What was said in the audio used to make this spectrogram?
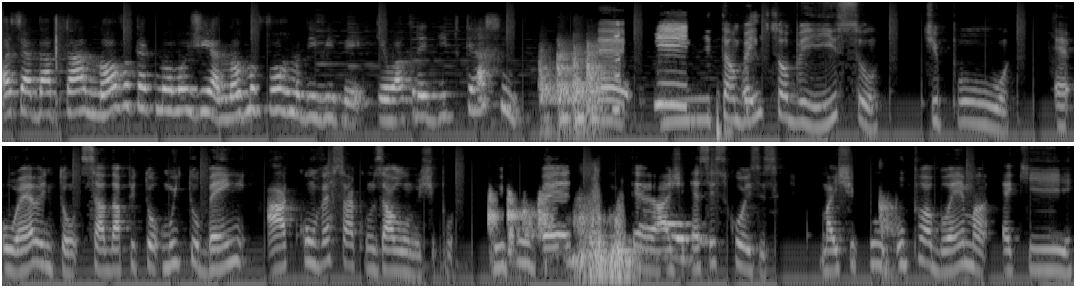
a se adaptar à nova tecnologia, à nova forma de viver, que eu acredito que é assim. É, e e também sobre isso, tipo, é, o Wellington se adaptou muito bem a conversar com os alunos, tipo, ele conversa, interage, essas coisas. Mas, tipo, o problema é que.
